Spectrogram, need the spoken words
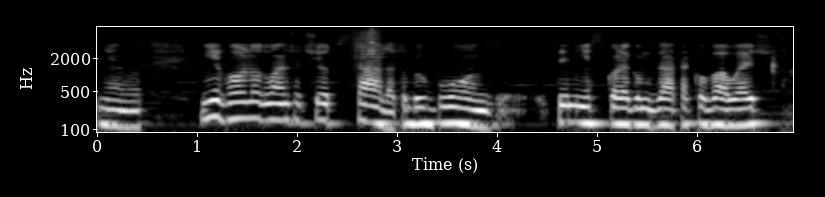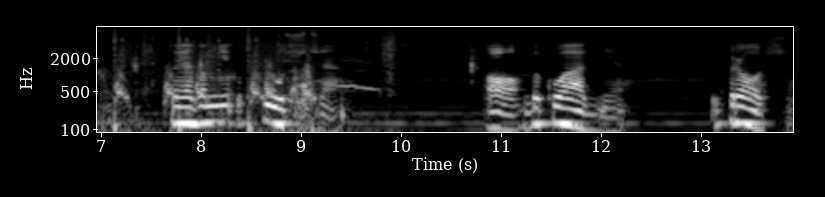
Nie no, nie wolno odłączać się od stada, to był błąd. Ty mnie z kolegą zaatakowałeś, to ja wam nie odpuszczę. O, dokładnie. I proszę.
